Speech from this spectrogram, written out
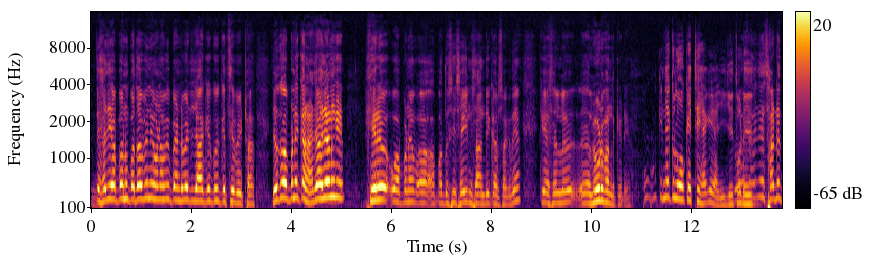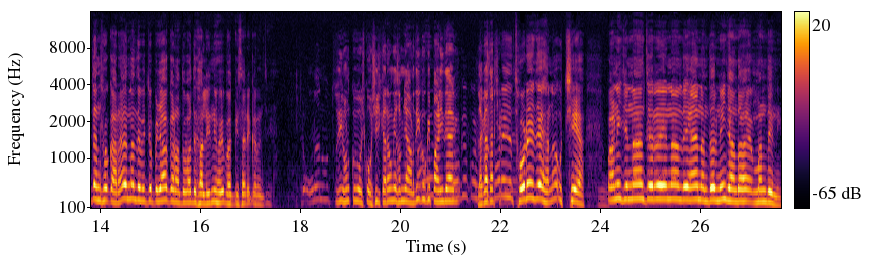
ਤੇ ਹਜੇ ਆਪਾਂ ਨੂੰ ਪਤਾ ਵੀ ਨਹੀਂ ਹੋਣਾ ਵੀ ਪਿੰਡ ਵਿੱਚ ਜਾ ਕੇ ਕੋਈ ਕਿੱਥੇ ਬੈਠਾ। ਜਦੋਂ ਆਪਣੇ ਘਰਾਂ 'ਚ ਆ ਜਾਣਗੇ ਫਿਰ ਉਹ ਆਪਣੇ ਅ, ਆਪਾਂ ਤੁਸੀਂ ਸਹੀ ਨਿਸ਼ਾਨਦੀ ਕਰ ਸਕਦੇ ਆ ਕਿ ਅਸਲ ਅ, ਲੋੜਵੰਦ ਕਿਹੜੇ ਆ। ਹੁਣ ਕਿੰਨੇ ਕੁ ਲੋਕ ਇੱਥੇ ਹੈਗੇ ਆ ਜੀ ਜੇ ਤੁਹਾਡੇ ਹਜੇ 350 ਘਰ ਆ ਇਹਨਾਂ ਦੇ ਵਿੱਚੋਂ 50 ਘਰਾਂ ਤੋਂ ਵੱਧ ਖਾਲੀ ਨਹੀਂ ਹੋਏ ਬਾਕੀ ਸਾਰੇ ਘਰਾਂ 'ਚ। ਫਿਰ ਉਹਨਾਂ ਨੂੰ ਤੁਸੀਂ ਹੁਣ ਕੋਈ ਕੋਸ਼ਿਸ਼ ਕਰੋਗੇ ਸਮਝਾਉਣ ਦੀ ਕਿਉਂਕਿ ਪਾਣੀ ਦਾ ਲਗਾਤਾਰ ਥੋੜੇ ਥੋੜੇ ਜਿਹੇ ਹੈ ਨਾ ਉੱਚੇ ਆ। ਪਾਣੀ ਜਿੰਨਾ ਚਿਰ ਇਹਨਾਂ ਦੇ ਐਨ ਅੰਦਰ ਨਹੀਂ ਜਾਂਦਾ ਮੰਨਦੇ ਨਹੀਂ।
